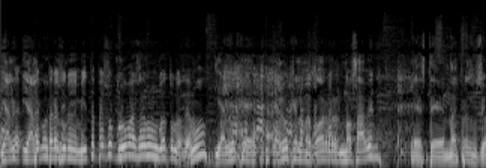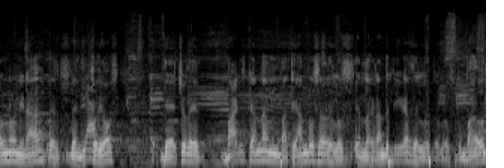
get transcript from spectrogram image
Y algo, y algo Pero que si no- nos invita Peso Pluma a hacer un rato, lo hacemos. Y algo que, y algo que a lo mejor no saben, este, no es presunción no, ni nada, es bendito Dios. De hecho, de varios que andan bateando, o sea, de los, en las grandes ligas, de los, de los tumbados,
